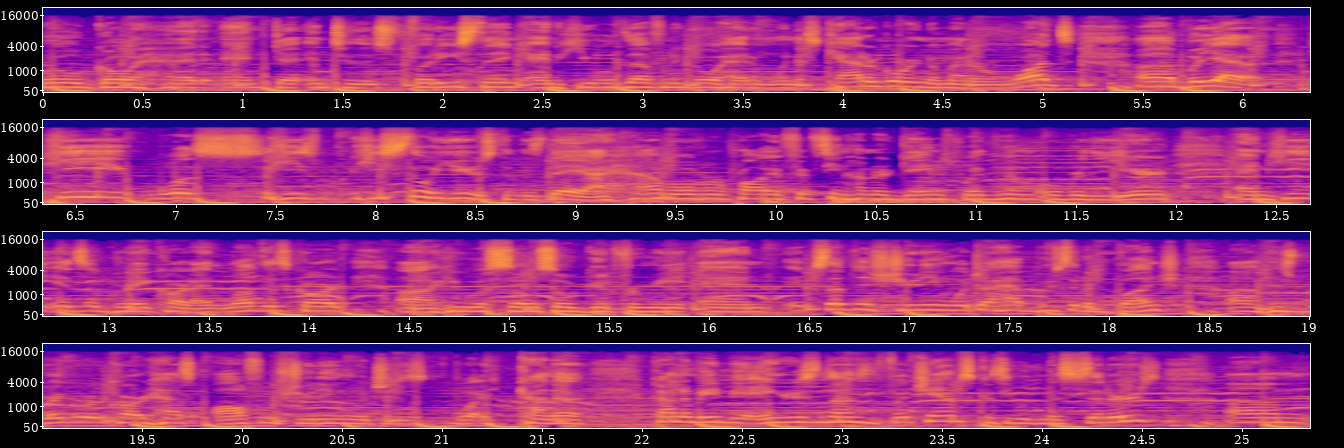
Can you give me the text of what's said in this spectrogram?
will go ahead and get into this FUTTIES thing, and he will definitely go ahead and win his category no matter what. Uh, but yeah, he was he's he's still used to this day. I have over probably 1,500 games with him over the year, and he is a great card. I love this card. Uh, he was so so good for me, and except his shooting, which I have boosted a bunch, um, his regular card has awful shooting, which is what kind of kind of made me angry sometimes in FUT Champs because he would miss sitters. Um,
